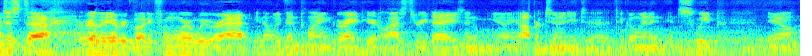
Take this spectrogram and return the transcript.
Just uh, really everybody from where we were at, you know, we've been playing great here the last three days, and you know, the opportunity to, to go in and, and sweep, you know,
